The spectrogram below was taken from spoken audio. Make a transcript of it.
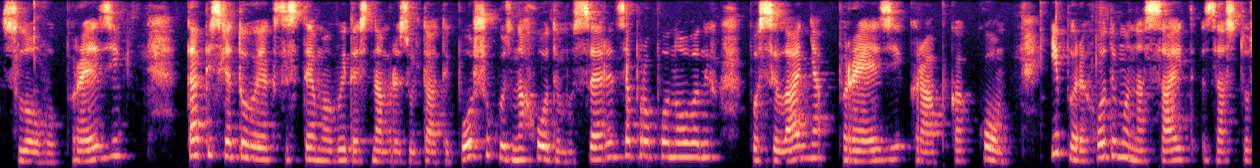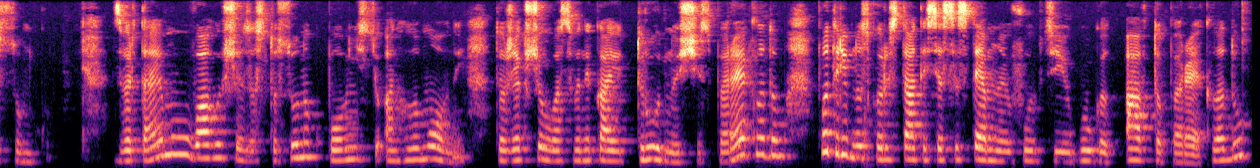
слово Prezi та після того, як система видасть нам результати пошуку, знаходимо серед запропонованих посилання prezi.com і переходимо на сайт застосунку. Звертаємо увагу, що застосунок повністю англомовний, тож, якщо у вас виникають труднощі з перекладом, потрібно скористатися системною функцією Google автоперекладу,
